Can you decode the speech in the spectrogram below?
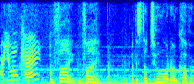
Are you okay? I'm fine, I'm fine. But there's still two more to uncover.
